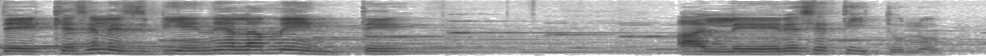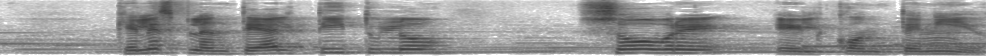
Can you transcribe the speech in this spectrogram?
de qué se les viene a la mente al leer ese título. ¿Qué les plantea el título sobre el contenido?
